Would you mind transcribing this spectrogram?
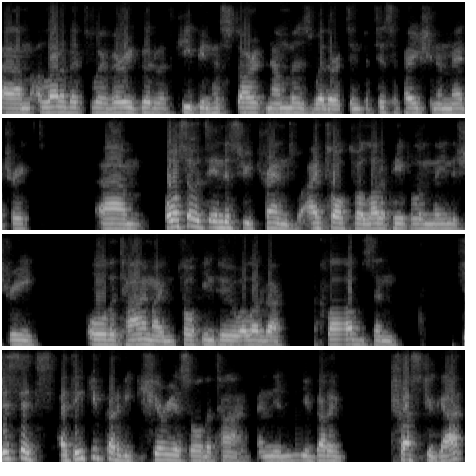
Um, a lot of it we're very good with keeping historic numbers whether it's in participation and metrics. Um, also it's industry trends. I talk to a lot of people in the industry all the time. I'm talking to a lot of our clubs and just it's i think you've got to be curious all the time and you, you've got to trust your gut.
